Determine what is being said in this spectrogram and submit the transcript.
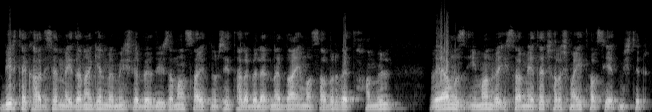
bir tek hadise meydana gelmemiş ve Bediüzzaman Said Nursi talebelerine daima sabır ve tahammül ve yalnız iman ve İslamiyet'e çalışmayı tavsiye etmiştir.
